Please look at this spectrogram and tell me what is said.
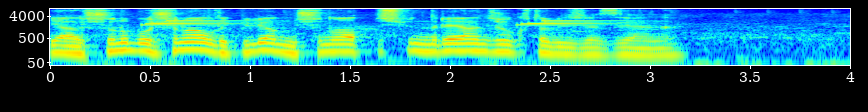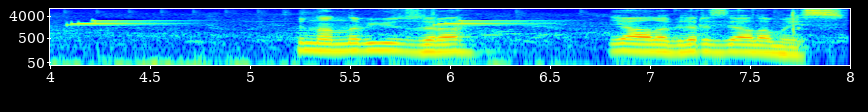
Ya şunu boşuna aldık biliyor musun? Şunu 60 bin liraya anca okutabileceğiz yani. Şundan da bir 100 lira. Ya alabiliriz ya alamayız.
